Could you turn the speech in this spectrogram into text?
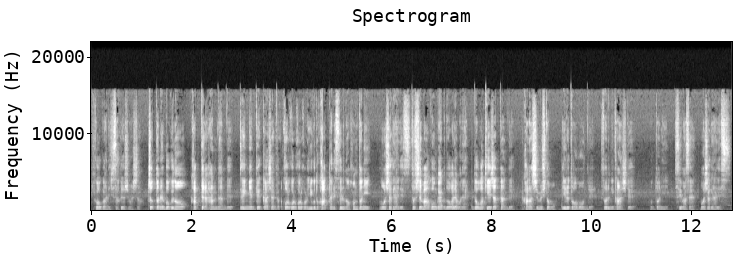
非公開に削除しました。ちょっとね僕の勝手な判断で全言撤回したりとかコロコロコロコロ言うこと変わったりするのは本当に申し訳ないですそしてまあ今回の動画でもね動画消えちゃったんで悲しむ人もいると思うんでそれに関して本当にすいません申し訳ないです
